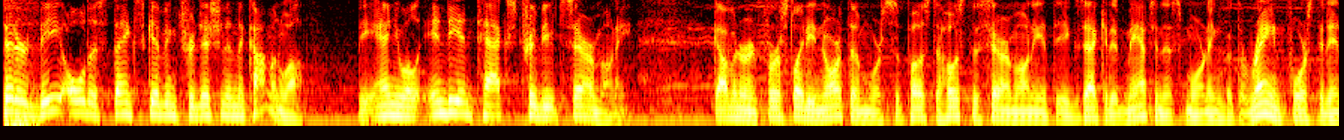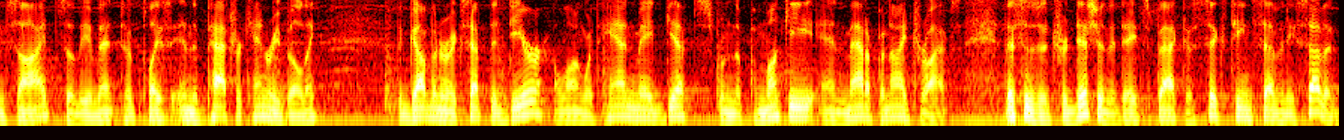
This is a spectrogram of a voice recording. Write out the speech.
Considered the oldest Thanksgiving tradition in the Commonwealth, the annual Indian Tax Tribute Ceremony. Governor and First Lady Northam were supposed to host the ceremony at the Executive Mansion this morning, but the rain forced it inside, so the event took place in the Patrick Henry building. The governor accepted deer along with handmade gifts from the Pamunkey and Mattaponi tribes. This is a tradition that dates back to 1677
